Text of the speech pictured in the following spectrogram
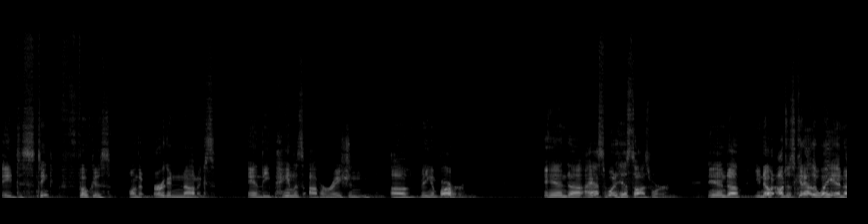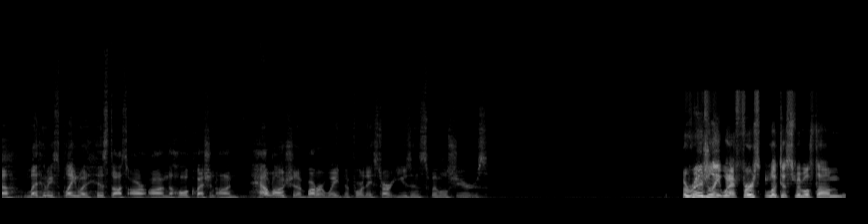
a distinct focus on the ergonomics and the painless operation of being a barber. And uh, I asked him what his thoughts were. And uh, you know what? I'll just get out of the way and uh, let him explain what his thoughts are on the whole question on how long should a barber wait before they start using swivel shears. Originally, when I first looked at swivel thumb,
